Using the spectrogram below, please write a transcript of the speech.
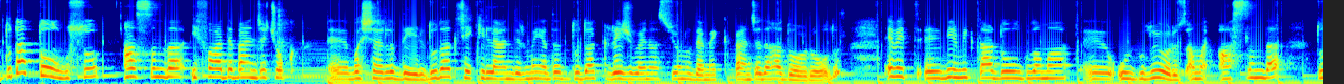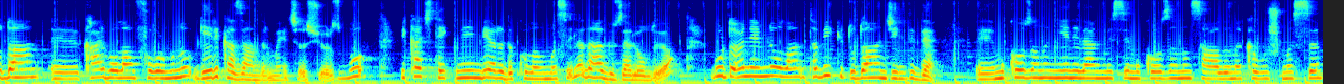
dudak dolgusu aslında ifade bence çok e, başarılı değil. Dudak şekillendirme ya da dudak rejuvenasyonu demek bence daha doğru olur. Evet e, bir miktar dolgulama e, uyguluyoruz ama aslında dudağın kaybolan formunu geri kazandırmaya çalışıyoruz. Bu birkaç tekniğin bir arada kullanılmasıyla daha güzel oluyor. Burada önemli olan tabii ki dudağın cildi de e, mukozanın yenilenmesi, mukozanın sağlığına kavuşması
